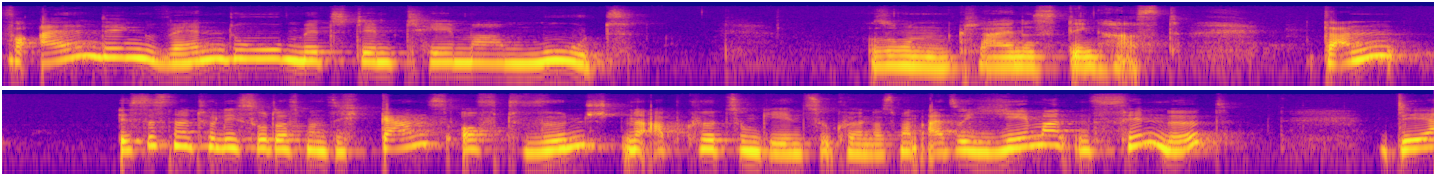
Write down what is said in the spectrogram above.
Vor allen Dingen, wenn du mit dem Thema Mut so ein kleines Ding hast, dann ist es natürlich so, dass man sich ganz oft wünscht, eine Abkürzung gehen zu können, dass man also jemanden findet, der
